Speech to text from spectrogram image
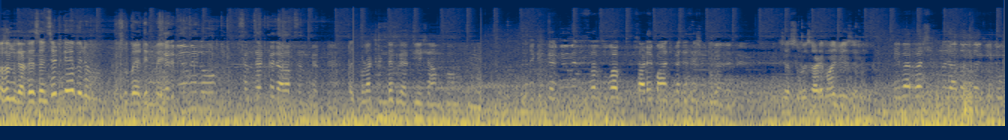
पसंद करते हैं? सनसेट का या फिर सुबह दिन में? गर्मियों में लोग सनसेट का ज़्यादा पसंद करते हैं। थोड़ा ठंडक रहती है शाम को। लेकिन गर्मियों में सर सुबह साढ़े पाँच बजे से शुरू कर देते हैं। अच्छा सुबह साढ़े पाँच बजे से? कई बार रश इतना ज़्यादा होता है कि लोग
